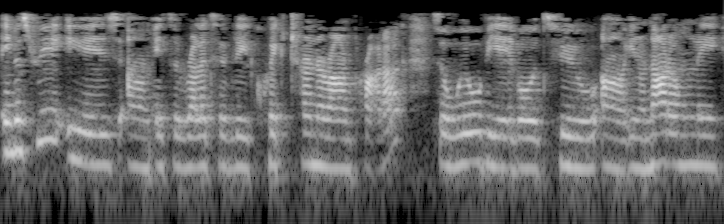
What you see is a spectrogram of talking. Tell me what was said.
industry is um, it's a relatively quick turnaround product so we will be able to uh, you know not only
